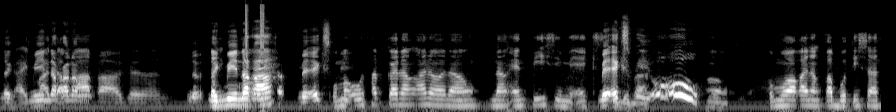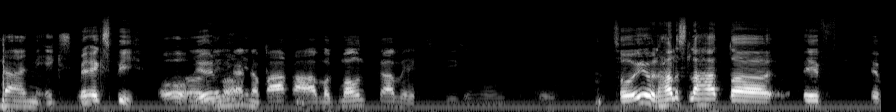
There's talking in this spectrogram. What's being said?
Nagmina ka ng, ka, ganun. nagmina ka, may XP. Kumausap ka ng ano ng ng NPC may XP, May XP, ba? oo. Oh. Kumuha ka ng kabuti sa daan, may XP. May XP. Oo, Oh, yun. Madapa ka, mag-mount ka, may XP. Ganun. So, yun, halos lahat, uh, if, if,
